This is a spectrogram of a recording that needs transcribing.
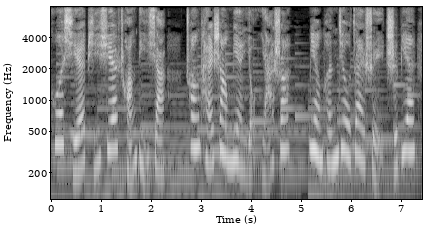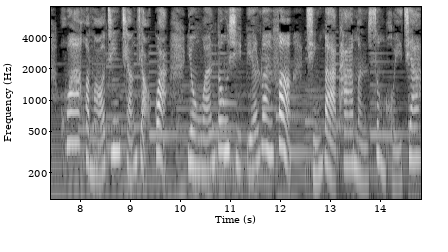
拖鞋、皮靴，床底下，窗台上面有牙刷，面盆就在水池边，花花毛巾墙角挂。用完东西别乱放，请把它们送回家。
